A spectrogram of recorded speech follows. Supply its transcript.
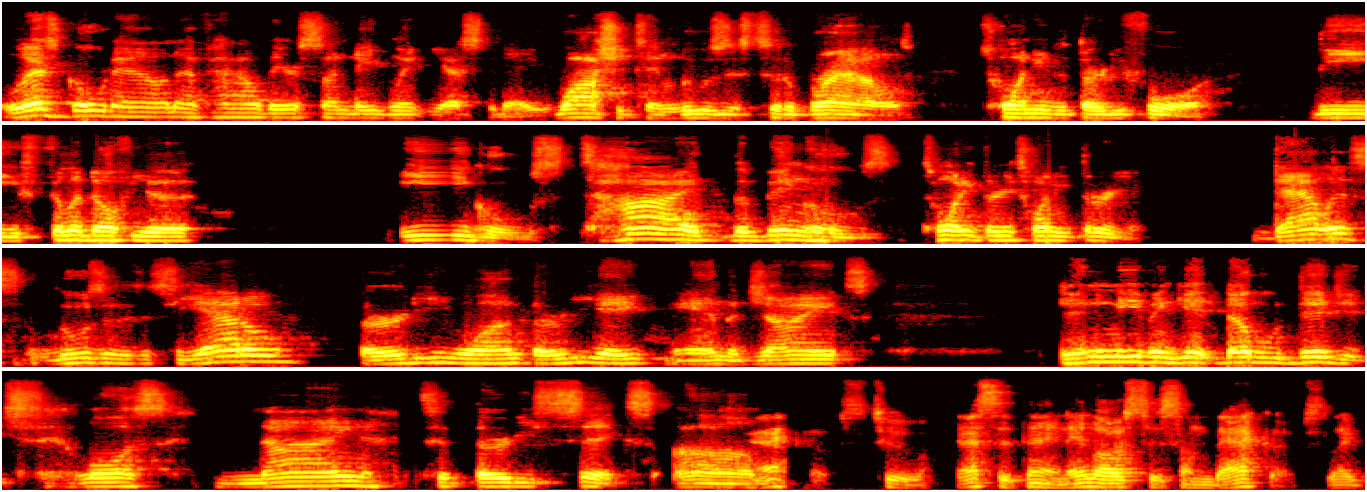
let's go down of how their Sunday went yesterday. Washington loses to the Browns 20 to 34. The Philadelphia Eagles tied the Bengals 23 23. Dallas loses to Seattle 31 38. And the Giants didn't even get double digits, lost 9 to 36. Um, backups, too. That's the thing. They lost to some backups. Like,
